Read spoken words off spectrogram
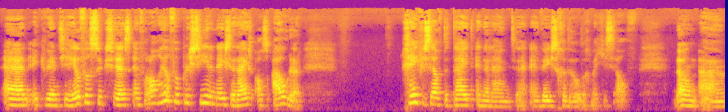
En ik wens je heel veel succes en vooral heel veel plezier in deze reis als ouder. Geef jezelf de tijd en de ruimte en wees geduldig met jezelf. Dan uh,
